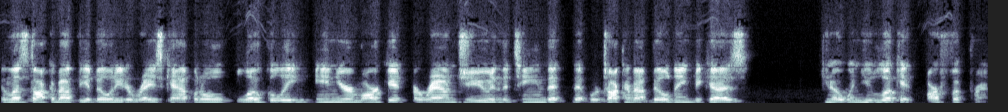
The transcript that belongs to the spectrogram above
and let's talk about the ability to raise capital locally in your market around you and the team that that we're talking about building because you know, when you look at our footprint,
